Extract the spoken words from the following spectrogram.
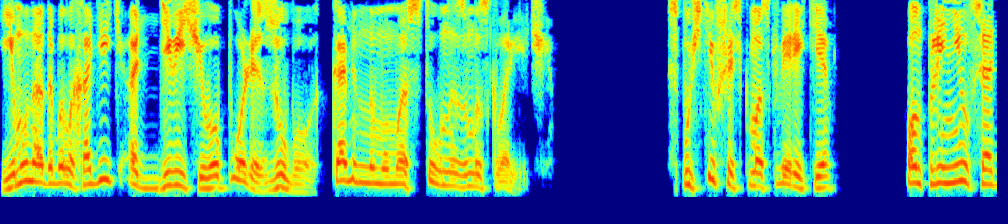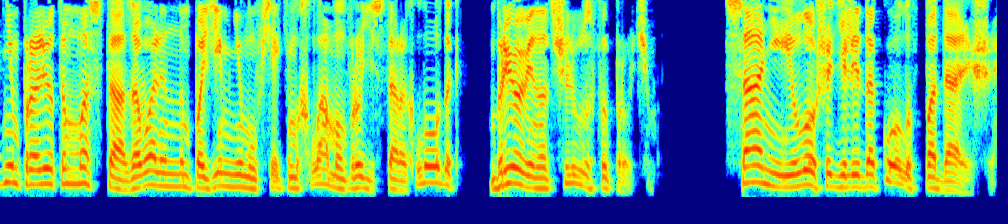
Ему надо было ходить от девичьего поля Зубова к каменному мосту на Замоскворечье. Спустившись к Москве-реке, Он пленился одним пролетом моста, заваленным по-зимнему всяким хламом, вроде старых лодок, бревен от шлюзов и прочим. Сани и лошади ледоколов подальше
